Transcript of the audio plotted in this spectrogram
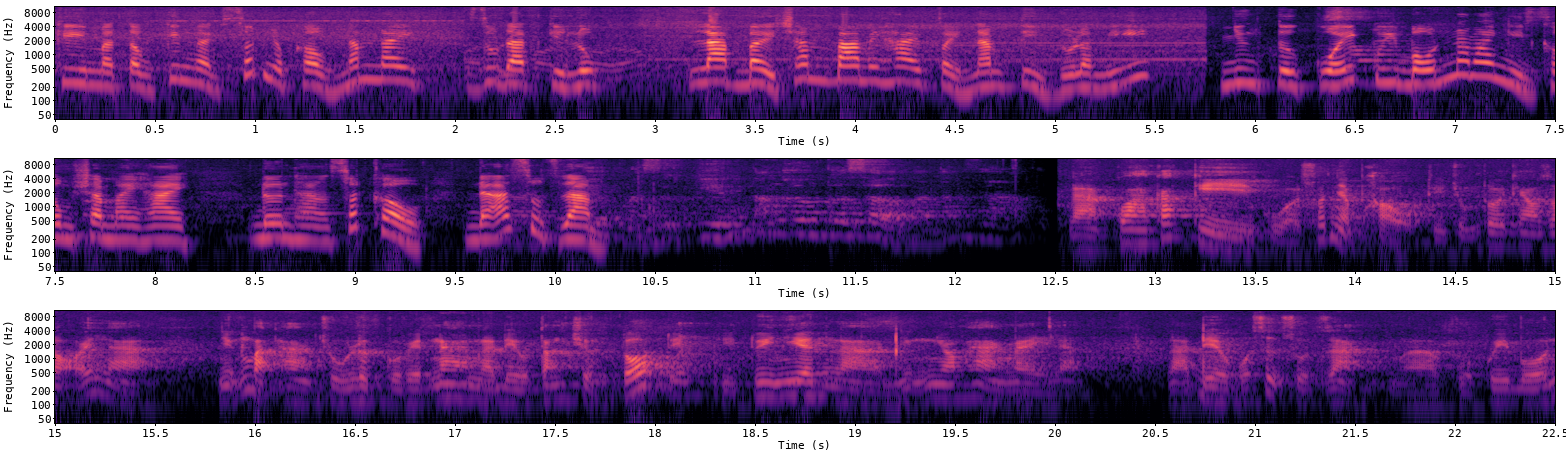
Khi mà tổng kim ngạch xuất nhập khẩu năm nay dù đạt kỷ lục là 732,5 tỷ đô la Mỹ, nhưng từ cuối quý 4 năm 2022, đơn hàng xuất khẩu đã sụt giảm. Là qua các kỳ của xuất nhập khẩu thì chúng tôi theo dõi là những mặt hàng chủ lực của Việt Nam là đều tăng trưởng tốt ấy. thì tuy nhiên là những nhóm hàng này là là đều có sự sụt giảm à, của quý 4.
